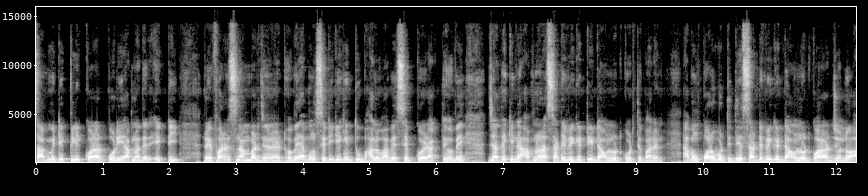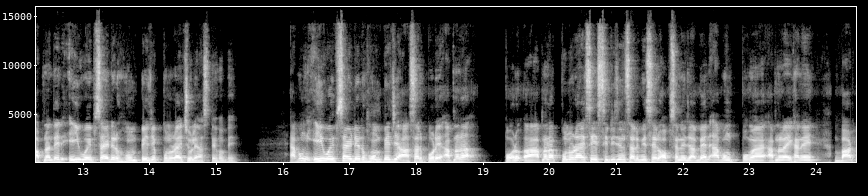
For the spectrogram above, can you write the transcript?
সাবমিটে ক্লিক করার পরেই আপনাদের একটি রেফারেন্স নাম্বার জেনারেট হবে এবং সেটিকে কিন্তু ভালোভাবে সেভ করে রাখতে হবে যাতে কিনা আপনারা সার্টিফিকেটটি ডাউনলোড করতে পারেন। এবং পরবর্তীতে সার্টিফিকেট ডাউনলোড করার জন্য আপনাদের এই ওয়েবসাইটের হোম পেজে পুনরায় চলে আসতে হবে। হবে। এবং এই ওয়েবসাইটের হোম পেজে আসার পরে আপনারা আপনারা পুনরায় সেই সিটিজেন সার্ভিসের অপশানে যাবেন এবং আপনারা এখানে বার্থ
